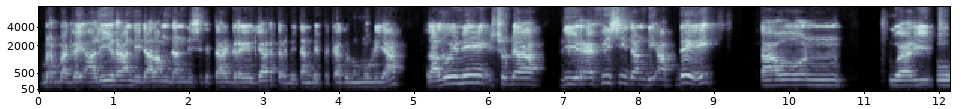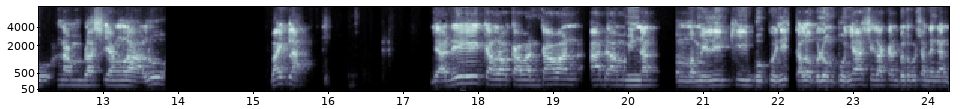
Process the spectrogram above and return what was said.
berbagai aliran di dalam dan di sekitar gereja, terbitan BPK Gunung Mulia Lalu ini sudah direvisi dan diupdate tahun 2016 yang lalu. Baiklah. Jadi kalau kawan-kawan ada minat memiliki buku ini, kalau belum punya silakan berurusan dengan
